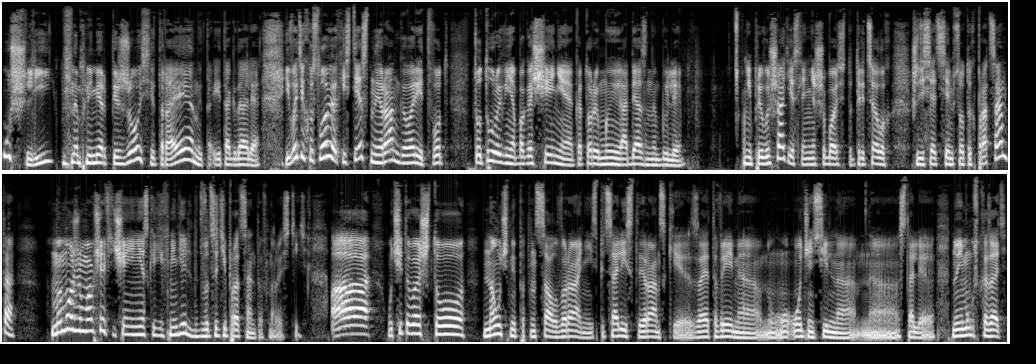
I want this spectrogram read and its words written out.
ушли, например, Peugeot, Citroën и, и так далее. И в этих условиях, естественно, Иран говорит, вот тот уровень обогащения, который мы обязаны были не превышать, если не ошибаюсь, это 3,67%, мы можем вообще в течение нескольких недель до 20% нарастить. А учитывая, что научный потенциал в Иране и специалисты иранские за это время ну, очень сильно э, стали, ну, не могу сказать,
